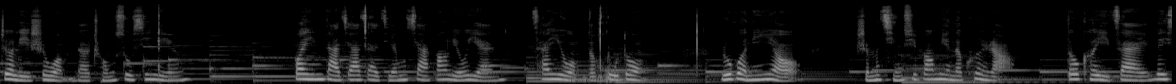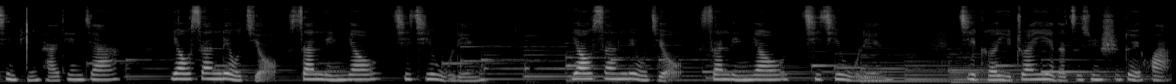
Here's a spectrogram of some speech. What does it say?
这里是我们的重塑心灵，欢迎大家在节目下方留言参与我们的互动。如果您有什么情绪方面的困扰，都可以在微信平台添加幺三六九三零幺七七五零幺三六九三零幺七七五零，即可与专业的咨询师对话。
